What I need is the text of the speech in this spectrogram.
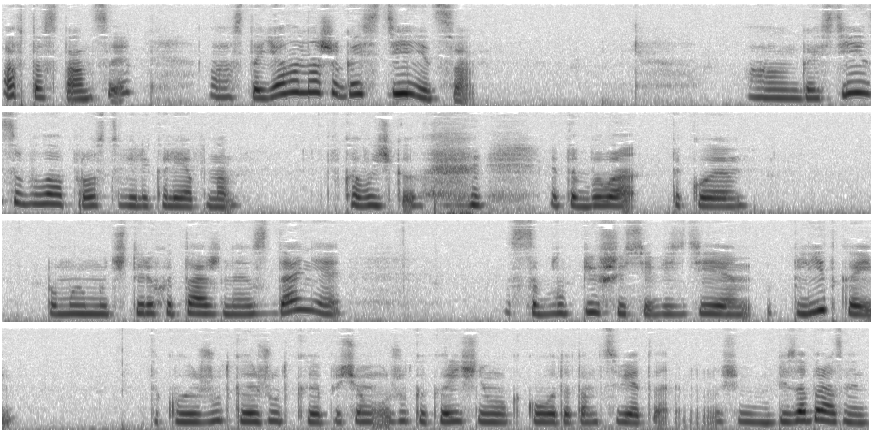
автостанции, э, стояла наша гостиница. А гостиница была просто великолепна. В кавычках. это было такое, по-моему, четырехэтажное здание с облупившейся везде плиткой, такое жуткое-жуткое, причем жутко коричневого какого-то там цвета. В общем, безобразное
